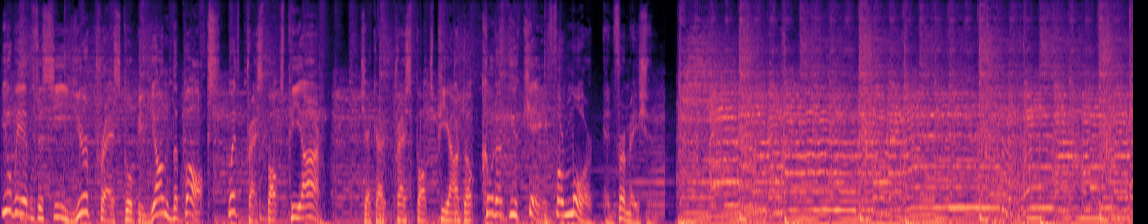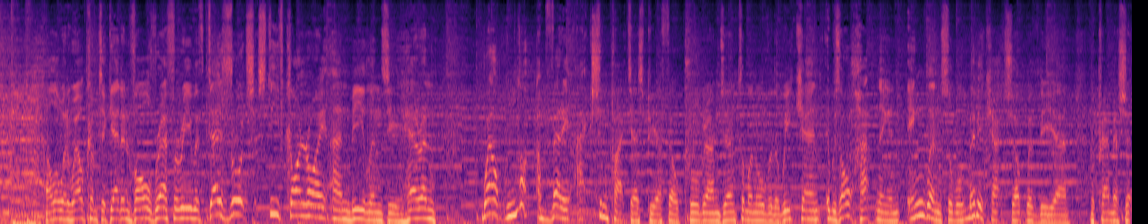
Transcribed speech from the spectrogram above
you'll be able to see your press go beyond the box with Pressbox PR. Check out pressboxpr.co.uk for more information. Hello and welcome to Get Involved Referee with Des Roache, Steve Conroy, and me, Lindsay Heron. Well, not a very action packed SPFL programme, gentlemen, over the weekend. It was all happening in England, so we'll maybe catch up with the, uh, the Premiership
